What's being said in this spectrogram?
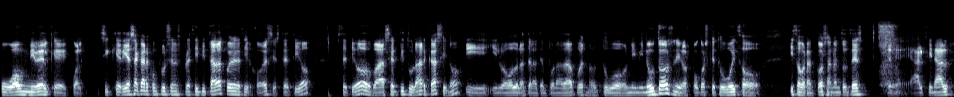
jugó a un nivel que cual- si quería sacar conclusiones precipitadas, puedes decir, joder, si este tío, este tío va a ser titular casi, ¿no? Y, y luego durante la temporada, pues no tuvo ni minutos, ni los pocos que tuvo hizo, hizo gran cosa, ¿no? Entonces, eh, al final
